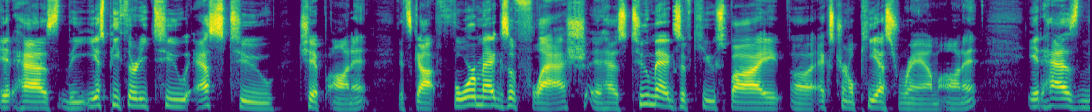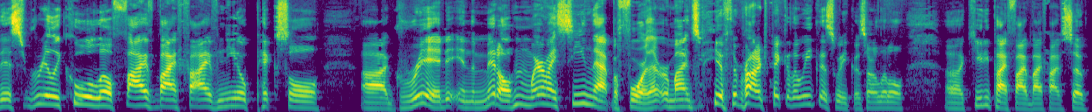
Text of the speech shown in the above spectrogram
It has the ESP32S2 chip on it. It's got 4 megs of flash. It has 2 megs of QSPI uh, external PS RAM on it. It has this really cool little 5x5 NeoPixel uh, grid in the middle. Hmm, where have I seen that before? That reminds me of the product pick of the week this week was our little uh, QT Py 5x5. So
